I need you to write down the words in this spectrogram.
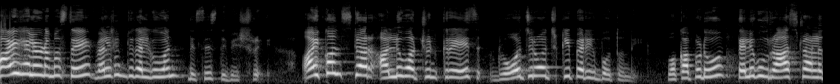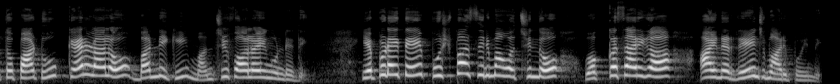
Hi hello నమస్తే. Welcome to Telugu one this is Divyasri icon star Allu Arjun craze రోజు రోజుకి పెరిగిపోతుంది. ఒకప్పుడు తెలుగు రాష్ట్రాలతో పాటు కేరళలో బన్నీకి మంచి ఫాలోయింగ్ ఉండేది. ఎప్పుడైతే పుష్ప సినిమా వచ్చిందో ఒక్కసారిగా ఆయన రేంజ్ మారిపోయింది.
